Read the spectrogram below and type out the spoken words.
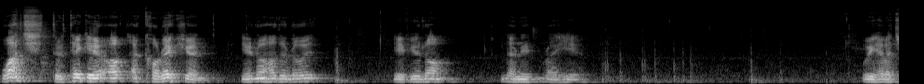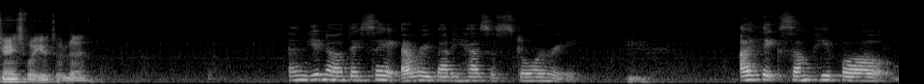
watch, to take care of a correction, you know how to do it? If you don't, learn it right here. We have a chance for you to learn. And you know, they say everybody has a story. I think some people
